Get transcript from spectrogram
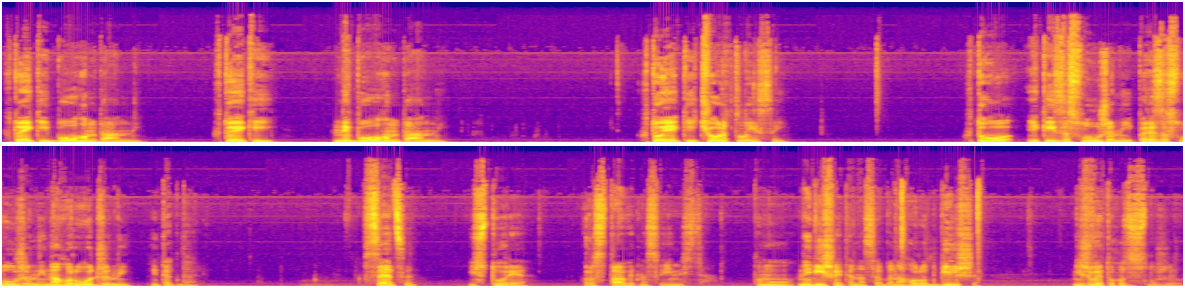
Хто який Богом даний, хто який не Богом даний, хто який чорт лисий, хто який заслужений, перезаслужений, нагороджений і так далі. Все це історія розставить на свої місця. Тому не вішайте на себе нагород більше, ніж ви того заслужили.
